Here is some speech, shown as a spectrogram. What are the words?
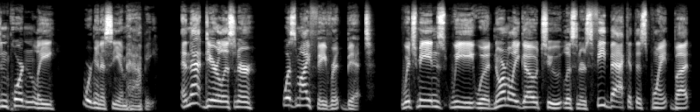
importantly, we're going to see him happy. And that, dear listener, was my favorite bit, which means we would normally go to listeners' feedback at this point, but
